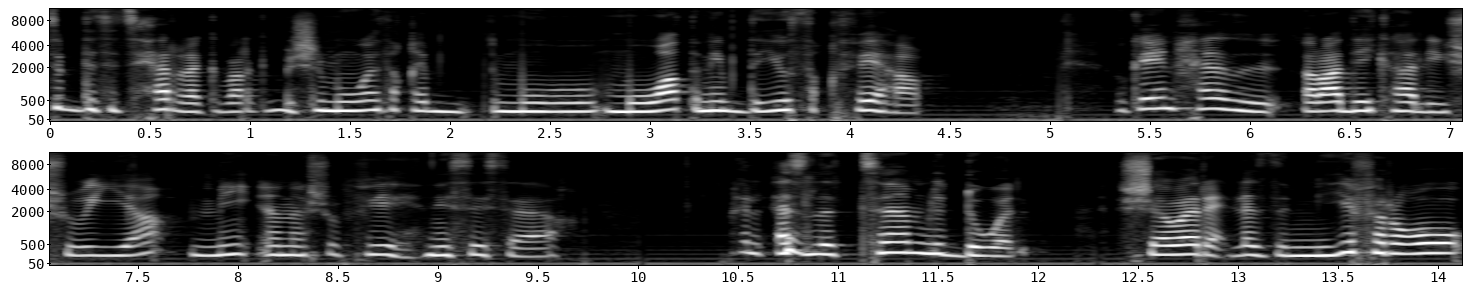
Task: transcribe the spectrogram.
تبدأ تتحرك برك باش المواطن يبد مواطن يبدأ يوثق فيها. وكاين حل راديكالي شوية. مي أنا أشوف فيه نيسيسار العزل التام للدول. الشوارع لازم يفرغوا.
